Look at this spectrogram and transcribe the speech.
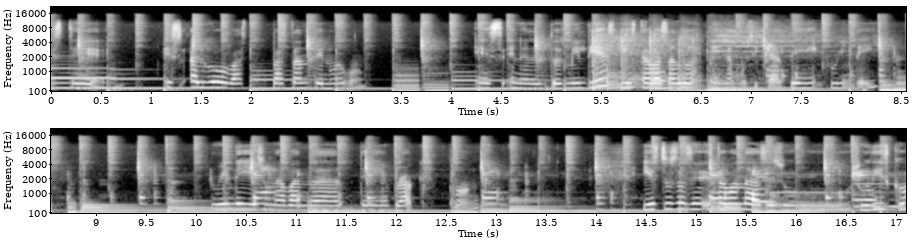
este, es algo bastante nuevo. Es en el 2010 y está basado en la música de Green Day. Green Day es una banda de rock punk. Y estos esta banda hace su, su disco,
